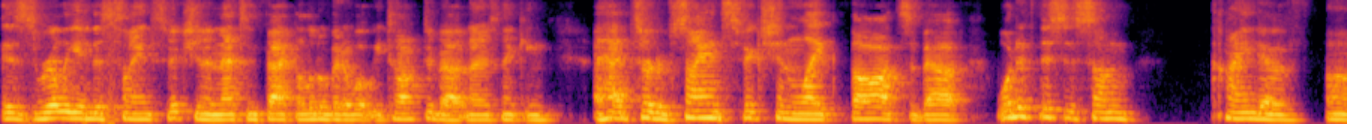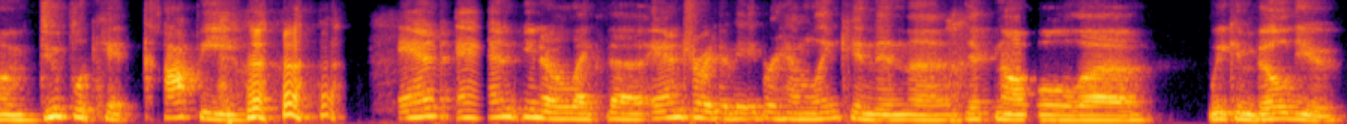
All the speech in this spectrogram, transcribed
is really into science fiction, and that's in fact a little bit of what we talked about. And I was thinking, I had sort of science fiction like thoughts about what if this is some kind of um, duplicate copy, and and you know, like the android of Abraham Lincoln in the Dick novel, uh, "We Can Build You."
